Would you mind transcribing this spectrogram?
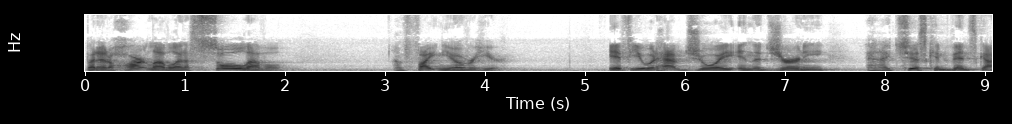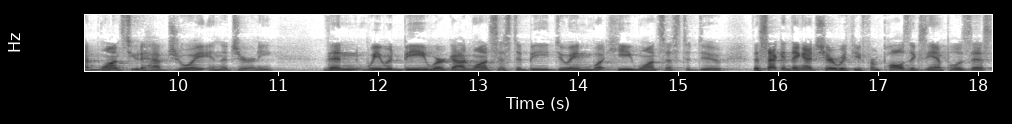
But at a heart level, at a soul level, I'm fighting you over here. If you would have joy in the journey, and I just convinced God wants you to have joy in the journey, then we would be where God wants us to be, doing what He wants us to do. The second thing I'd share with you from Paul's example is this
